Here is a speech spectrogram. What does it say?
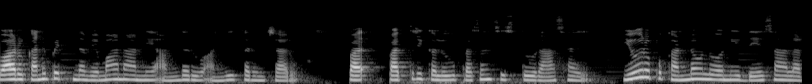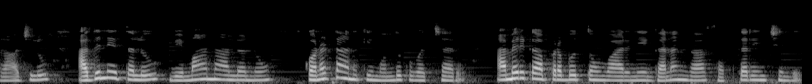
వారు కనిపెట్టిన విమానాన్ని అందరూ అంగీకరించారు. ప పత్రికలు ప్రశంసిస్తూ రాశాయి. యూరప్ ఖండంలోని దేశాల రాజులు అధినేతలు విమానాలను కొనటానికి ముందుకు వచ్చారు. అమెరికా ప్రభుత్వం వారిని ఘనంగా సత్కరించింది.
